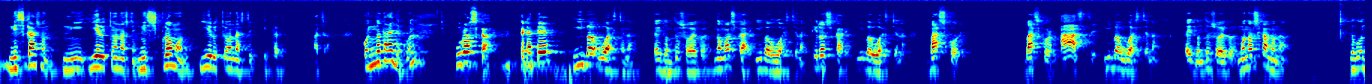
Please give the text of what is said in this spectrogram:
নিষ্কাশন, নি ই উচ্চারণ আসছে। নিষ্ক্রমণ ই এর উচ্চারণ আসছে ইত্যাদি। আচ্ছা অন্যথায় দেখুন, পুরস্কার, এটাতে ই বা উ আসছে না, তাই দন্ত সহায়ক হয়। নমস্কার, ই বা উ আসছে না। তিরস্কার, ই বা উ আসছে না। ভাস্কর ভাস্কর আ আসছে, ই বা উ আসছে না, তাই দন্ত সহায়ক হয়। মনস্কামনা, দেখুন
